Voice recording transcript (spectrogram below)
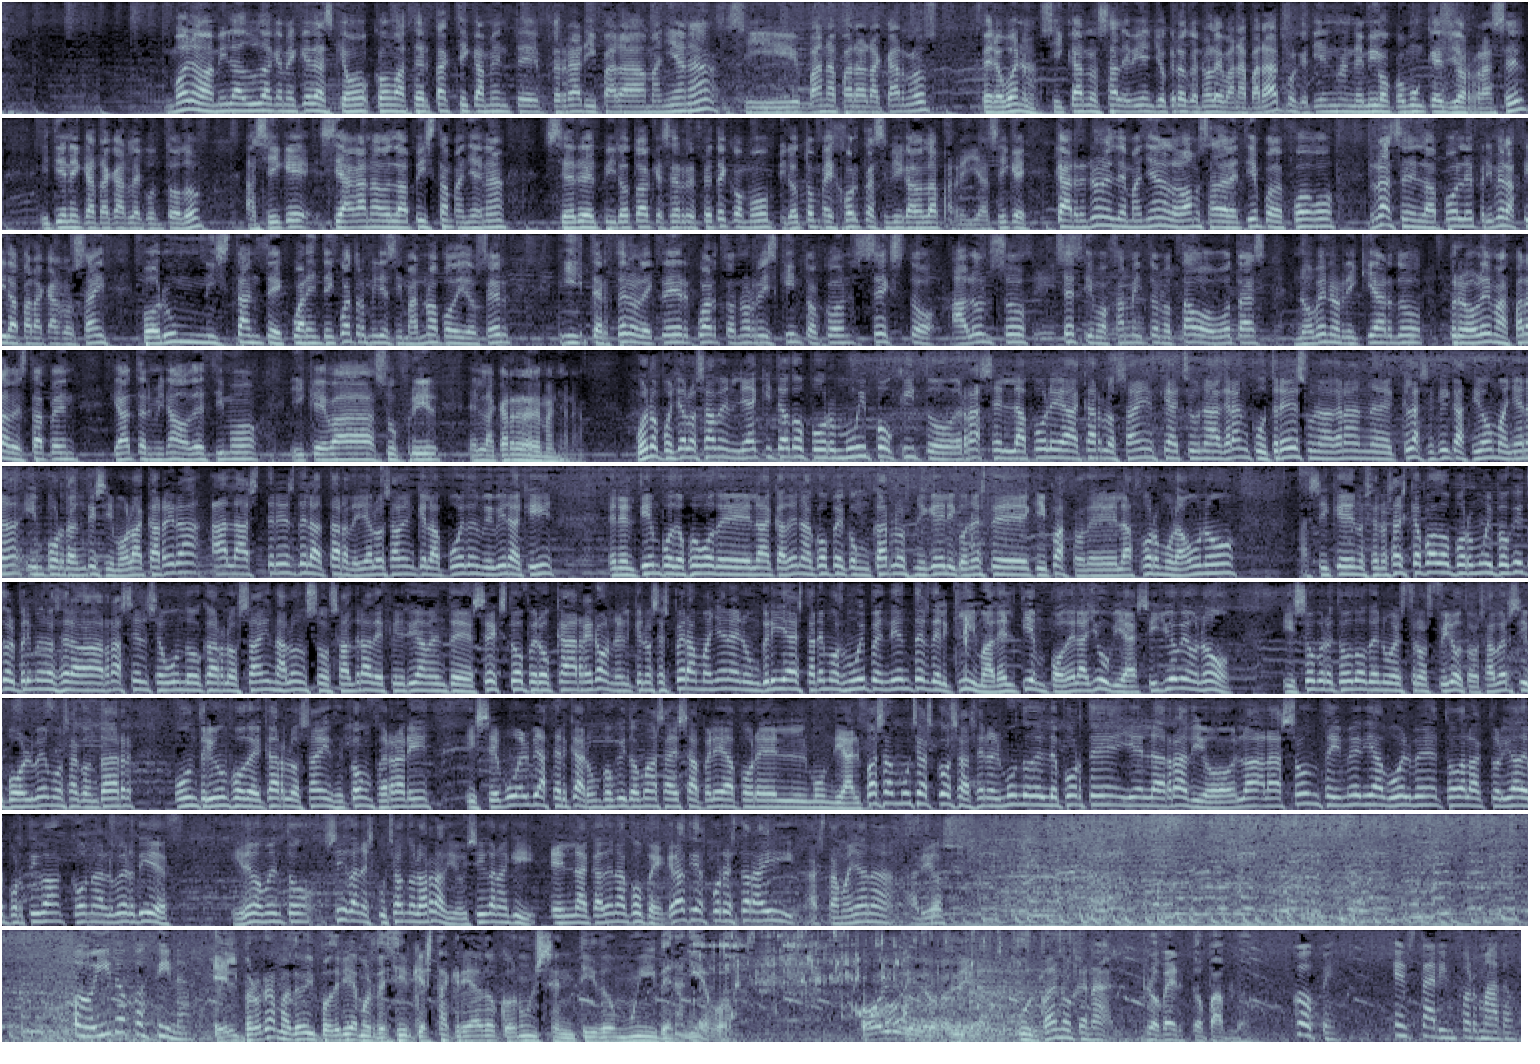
Bueno, a mí la duda que me queda es cómo, cómo va a hacer tácticamente Ferrari para mañana, si van a parar a Carlos. Pero bueno, si Carlos sale bien, yo creo que no le van a parar porque tienen un enemigo común que es George Russell y tienen que atacarle con todo. Así que se ha ganado en la pista mañana ser el piloto al que se respete como piloto mejor clasificado en la parrilla. Así que carrerón el de mañana lo vamos a dar en tiempo de juego. Russell en la pole, primera fila para Carlos Sainz. Por un instante, 44 milésimas no ha podido ser. Y tercero Leclerc, cuarto Norris, quinto con, sexto Alonso, séptimo Hamilton, octavo Botas, noveno Ricciardo. Problemas para Verstappen, que ha terminado décimo y que va a sufrir en la carrera de mañana. Bueno, pues ya lo saben, le ha quitado por muy poquito Russell la pole a Carlos Sainz, que ha hecho una gran Q3, una gran eh, clasificación. Mañana importantísimo. La carrera a las 3 de la tarde. Ya lo saben que la pueden vivir aquí en el tiempo de juego de la cadena Cope con Carlos Miguel y con este equipazo de la Fórmula 1. Así que se nos ha escapado por muy poquito. El primero será Russell, el segundo Carlos Sainz. Alonso saldrá definitivamente sexto, pero carrerón, el que nos espera mañana en Hungría. Estaremos muy pendientes del clima, del tiempo, de la lluvia, si llueve o no, y sobre todo de nuestros pilotos. A ver si volvemos a contar un triunfo de Carlos Sainz con Ferrari y se vuelve a acercar un poquito más a esa pelea por el Mundial. Pasan muchas cosas en el mundo del deporte y en la radio. A las once y media vuelve toda la actualidad deportiva con Albert Diez. Y de momento sigan escuchando la radio y sigan aquí en la cadena Cope. Gracias por estar ahí. Hasta mañana. Adiós. Oído Cocina. El programa de hoy podríamos decir que está creado con un sentido muy veraniego. Urbano Canal, Roberto Pablo. Cope. Estar informado.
